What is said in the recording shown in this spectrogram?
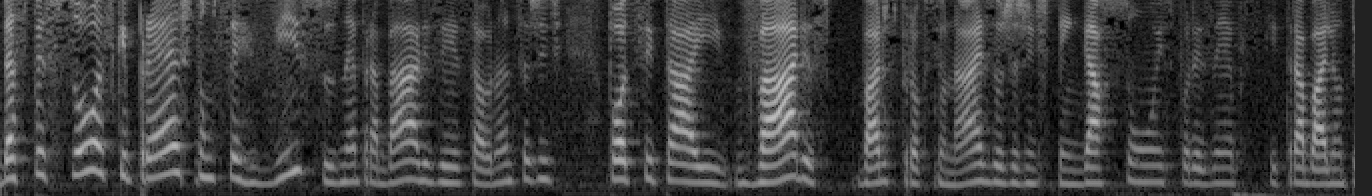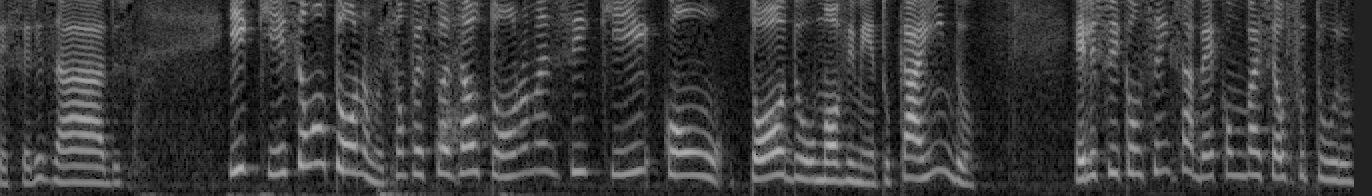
das pessoas que prestam serviços né, para bares e restaurantes, a gente pode citar aí vários, vários profissionais. Hoje a gente tem garçons, por exemplo, que trabalham terceirizados e que são autônomos, são pessoas autônomas e que, com todo o movimento caindo, eles ficam sem saber como vai ser o futuro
